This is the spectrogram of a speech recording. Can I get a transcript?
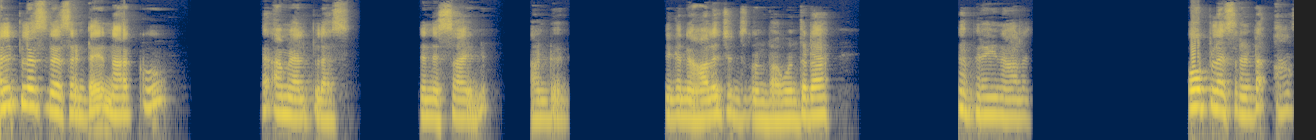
హెల్ప్లెస్నెస్ అంటే నాకు ఆమె హెల్ప్లెస్ నేను సైడ్ అంటూ ఇంకా నేను ఆలోచించున్నాను భగవంతుడా నా బ్రెయిన్ ఆలోచన హోప్లెస్ అంటే ఆశ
